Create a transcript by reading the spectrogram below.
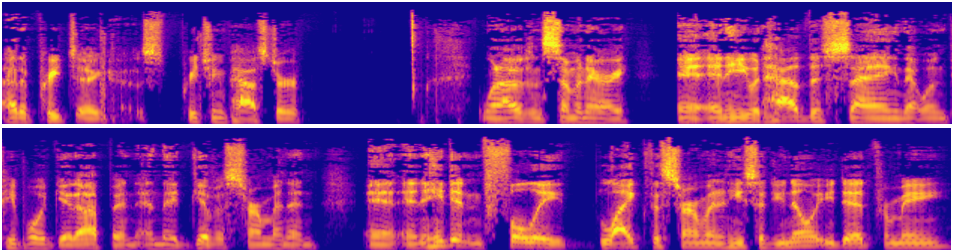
I had a, preach, a preaching pastor when I was in seminary, and, and, he would have this saying that when people would get up and, and they'd give a sermon, and, and, and he didn't fully like the sermon, and he said, You know what you did for me?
